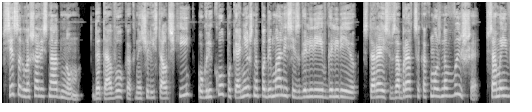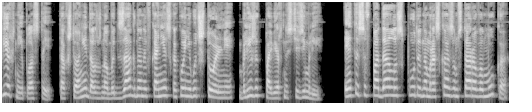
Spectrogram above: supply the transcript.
все соглашались на одном. До того, как начались толчки, углекопы, конечно, подымались из галереи в галерею, стараясь взобраться как можно выше, в самые верхние пласты, так что они, должно быть, загнаны в конец какой-нибудь штольни, ближе к поверхности земли. Это совпадало с путанным рассказом старого Мука,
